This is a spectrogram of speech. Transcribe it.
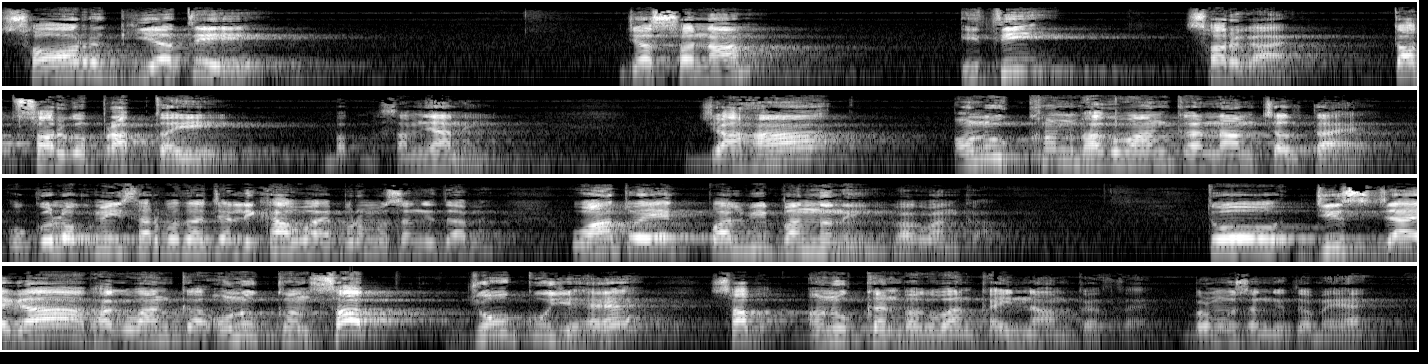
सौर गियते जस्व नाम, इति स्वर्गाय, तत्स्वर्ग प्राप्त ये समझा नहीं। जहाँ अनुक्षण भगवान का नाम चलता है। वो गोलोक में ही सर्वदा लिखा हुआ है ब्रह्म संहिता में। वहाँ तो एक पल भी बंद नहीं भगवान का। तो जिस जाएगा भगवान का अनुक्षण सब, जो कुछ है, सब अनुक्षण भगवान का ही नाम करता है। ब्रह्म संगीता में है।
